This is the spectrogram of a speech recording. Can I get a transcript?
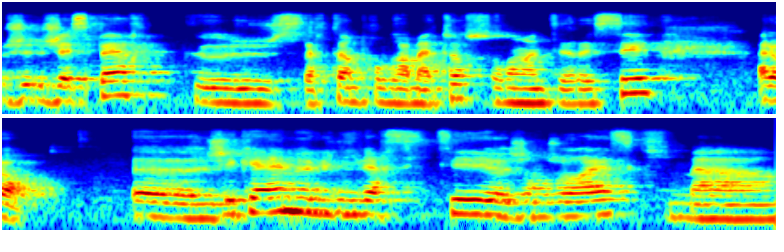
J'espère que certains programmateurs seront intéressés. Alors, euh, j'ai quand même l'université Jean Jaurès qui m'a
